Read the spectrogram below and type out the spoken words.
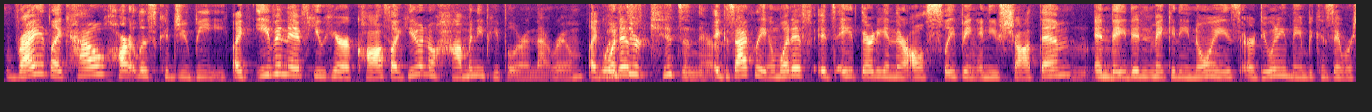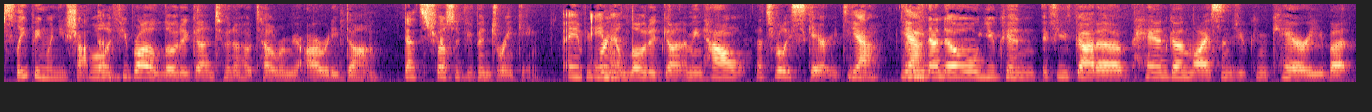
Right? Like, how heartless could you be? Like, even if you hear a cough, like, you don't know how many people are in that room. Like, What, what, if, if, there are kids in there? exactly? And what if it's eight thirty and they're all sleeping and you shot them and they didn't make any noise or do anything because they were sleeping when you shot Well, them? Well, if you brought a loaded gun to in a hotel room, you're already dumb. That's true. Especially if you've been drinking. If you bring a loaded gun, I mean, how that's really scary to Yeah. me. Yeah. I mean, I know you can, if you've got a handgun license, you can carry, but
